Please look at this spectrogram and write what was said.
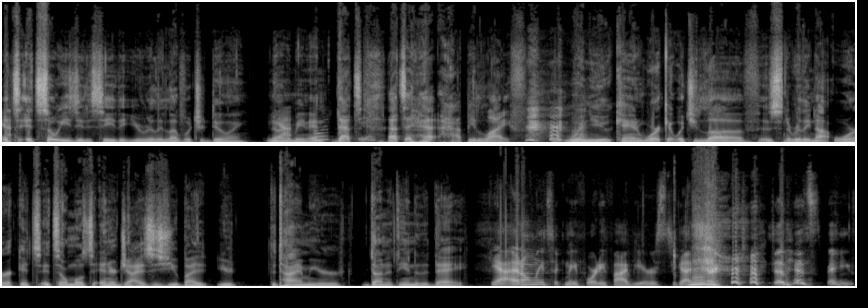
It's it's so easy to see that you really love what you're doing. You know what I Yeah. mean? Well, And that's yeah. that's a ha- happy life when you can work at what you love. It's really not work. It's it's almost energizes you by your the time you're done at the end of the day. Yeah, it only took me 45 years to get here to this space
